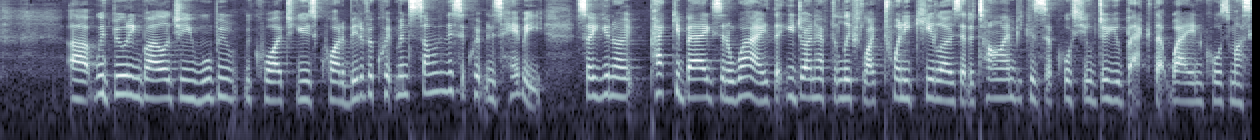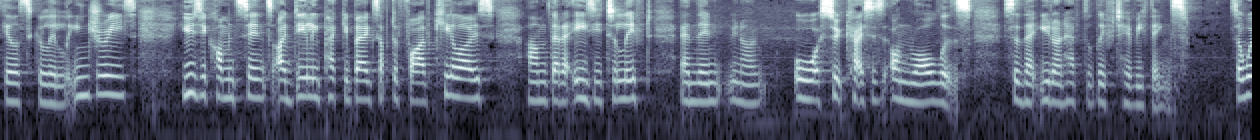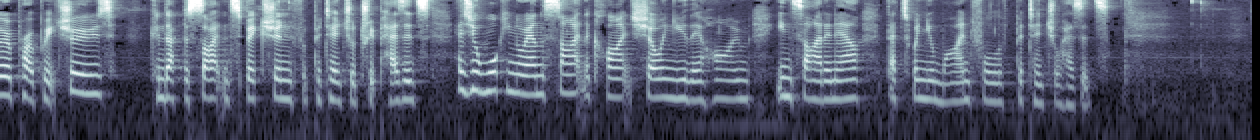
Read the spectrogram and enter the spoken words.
Uh, with building biology, you will be required to use quite a bit of equipment. Some of this equipment is heavy, so you know, pack your bags in a way that you don't have to lift like 20 kilos at a time, because of course you'll do your back that way and cause musculoskeletal injuries. Use your common sense. Ideally, pack your bags up to five kilos um, that are easy to lift, and then you know, or suitcases on rollers, so that you don't have to lift heavy things. So wear appropriate shoes, conduct a site inspection for potential trip hazards. As you're walking around the site and the client's showing you their home inside and out, that's when you're mindful of potential hazards.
